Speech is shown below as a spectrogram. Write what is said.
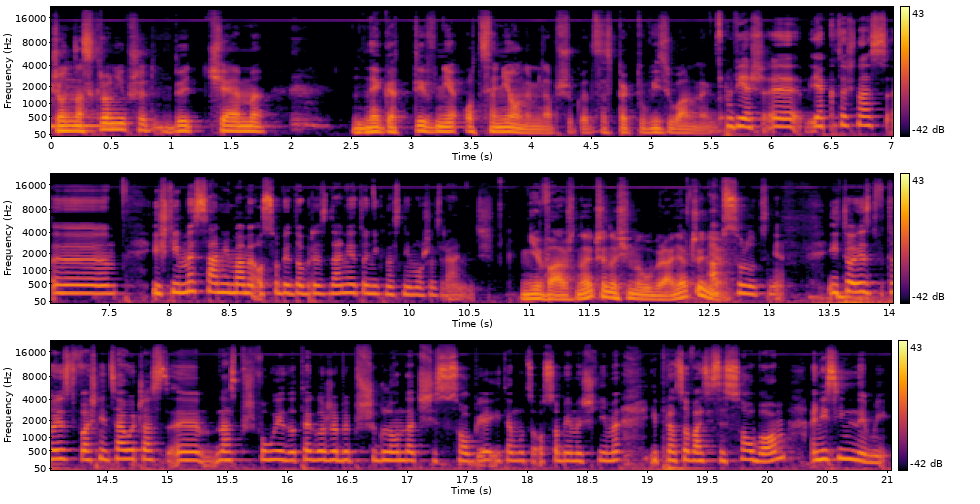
Czy on nas chroni przed byciem negatywnie ocenionym na przykład z aspektu wizualnego. Wiesz, y, jak ktoś nas, y, jeśli my sami mamy o sobie dobre zdanie, to nikt nas nie może zranić. Nieważne, czy nosimy ubrania, czy nie. Absolutnie. I to jest, to jest właśnie cały czas y, nas przywołuje do tego, żeby przyglądać się sobie i temu, co o sobie myślimy i pracować ze sobą, a nie z innymi.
